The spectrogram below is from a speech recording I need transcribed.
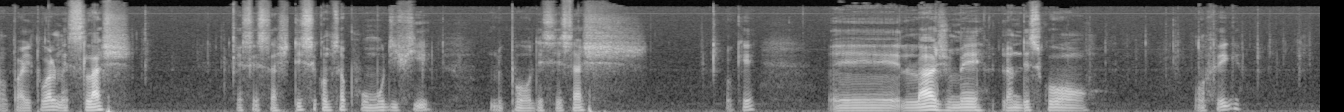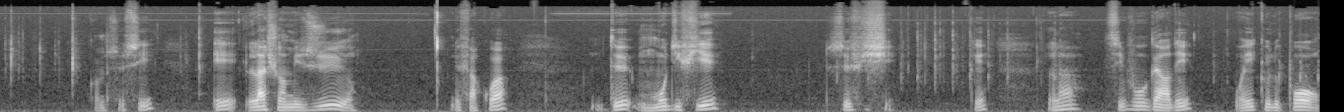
non pas étoile mais slash sshd c'est comme ça pour modifier le port ssh ok. Et là je mets l'underscore config comme ceci. Et là je suis en mesure de faire quoi? De modifier ce fichier. Ok. Là si vous regardez voyez que le port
